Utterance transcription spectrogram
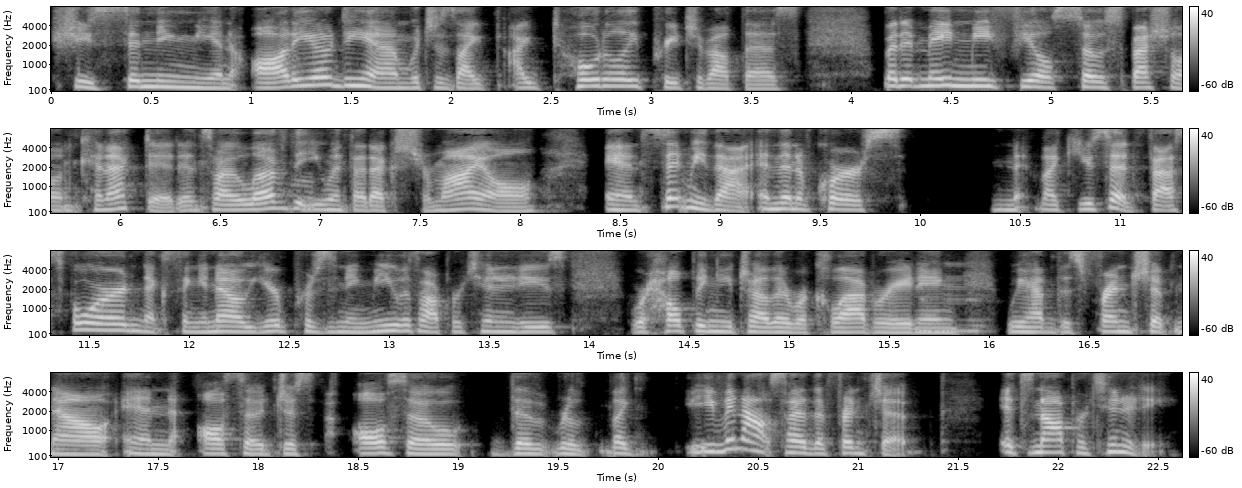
She's sending me an audio dm which is like i totally preach about this but it made me feel so special and connected. And so i love that you went that extra mile and sent me that. And then of course like you said, fast forward, next thing you know, you're presenting me with opportunities. We're helping each other, we're collaborating. Mm-hmm. We have this friendship now. And also, just also the like, even outside of the friendship, it's an opportunity,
